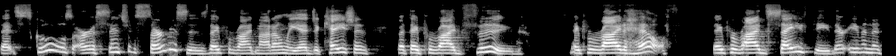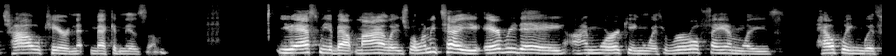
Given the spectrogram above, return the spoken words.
that schools are essential services. They provide not only education, but they provide food, they provide health, they provide safety, they're even a child care mechanism you asked me about mileage. Well, let me tell you, every day I'm working with rural families, helping with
